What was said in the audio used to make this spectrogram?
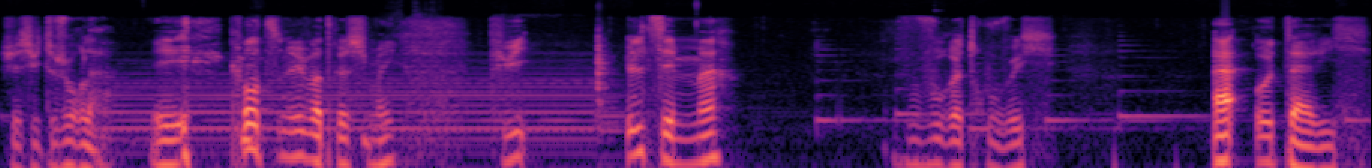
je suis toujours là et continuez votre chemin. Puis ultimement, vous vous retrouvez à Otari.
